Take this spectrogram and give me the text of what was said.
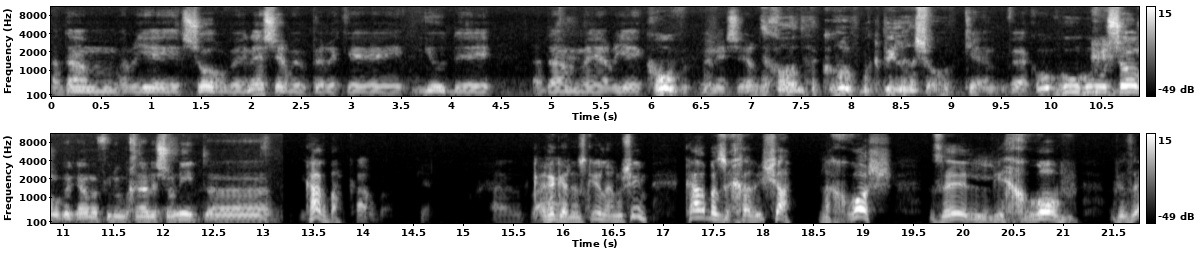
אדם, אריה, שור ונשר, ובפרק אה, י' אה, אדם, אה, אריה, כרוב ונשר. נכון, הכרוב מקביל לשור. כן, והכרוב הוא, הוא שור, וגם אפילו מבחינה לשונית. קרבה. קרבה. רגע, נזכיר לאנשים, קרבה זה חרישה, לחרוש זה לכרוב, וזה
